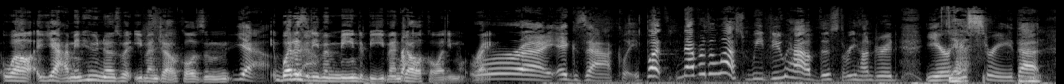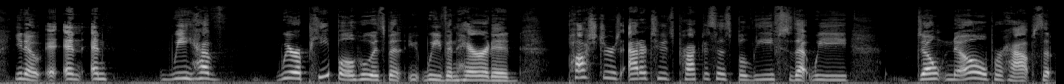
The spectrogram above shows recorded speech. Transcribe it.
well, yeah, I mean, who knows what evangelicalism? Yeah, what does yeah. it even mean to be evangelical right. anymore? Right, right, exactly. But nevertheless, we do have this 300 year yes. history that you know, and and we have we're a people who has been we've inherited postures, attitudes, practices, beliefs that we don't know perhaps that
